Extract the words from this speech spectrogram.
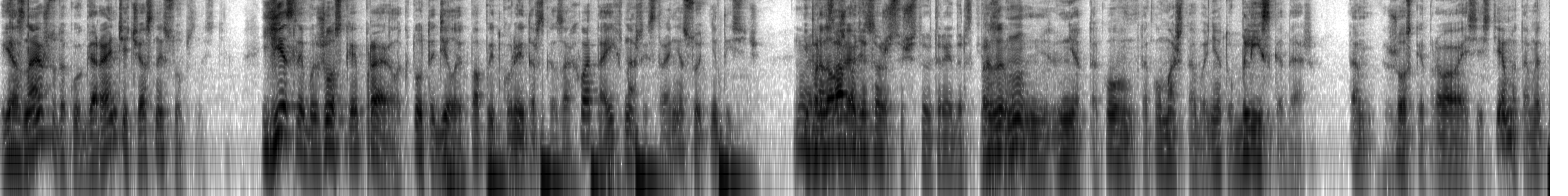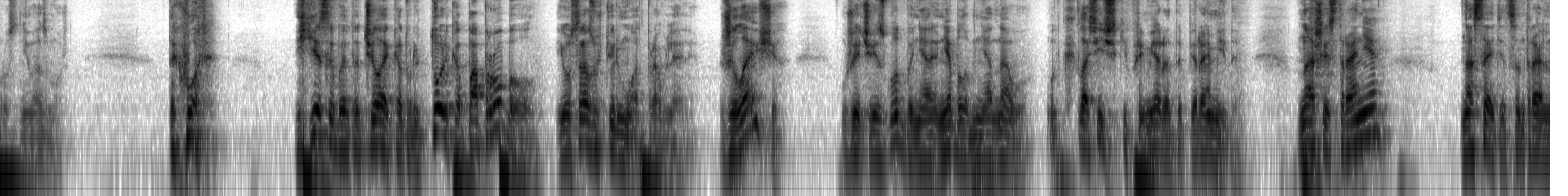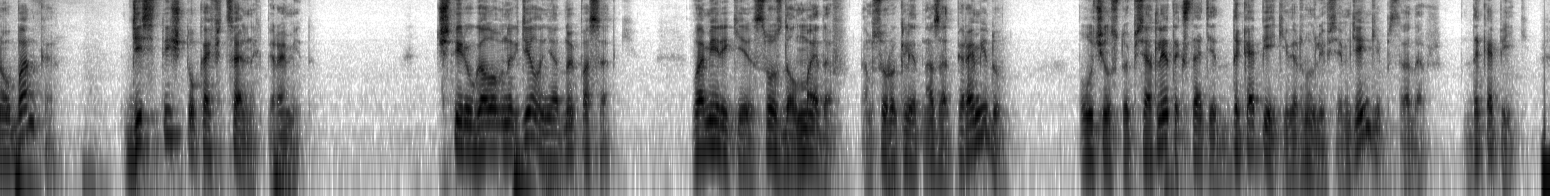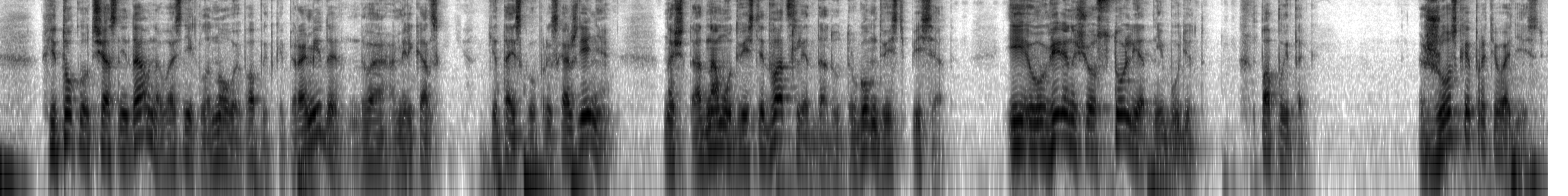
Я знаю, что такое гарантия частной собственности. Если бы жесткое правило, кто-то делает попытку рейдерского захвата, а их в нашей стране сотни тысяч. Ну, и и на Западе тоже существуют рейдерские. Произо- Ну, нет, такого, такого масштаба нету, близко даже. Там жесткая правовая система, там это просто невозможно. Так вот, если бы этот человек, который только попробовал, его сразу в тюрьму отправляли. Желающих уже через год бы не, не было бы ни одного. Вот классический пример – это пирамида. В нашей стране на сайте Центрального банка 10 тысяч только официальных пирамид. Четыре уголовных дела, ни одной посадки. В Америке создал Медов там 40 лет назад пирамиду, получил 150 лет, и, кстати, до копейки вернули всем деньги пострадавшим. До копейки. И только вот сейчас недавно возникла новая попытка пирамиды, два американских китайского происхождения. Значит, одному 220 лет дадут, другому 250. И уверен, еще 100 лет не будет попыток. Жесткое противодействие.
